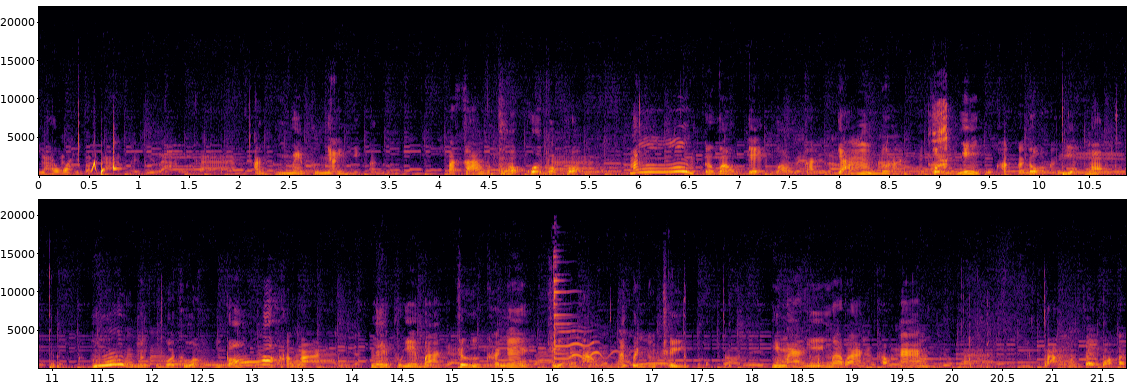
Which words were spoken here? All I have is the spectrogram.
ดีแล้ววะประกาศให้ที่หลังค่ะอันแม่ผู้ใหญ่นี่ก็ดูภาษากับครอบครัวบอกบอกมันก็เว้าแก่งเว้ากัดย้ำด้วยหันคนอย่างนี้กูคักกระโดดกระเดียกเนาะฮึ มันกูบ่ทวงนี่บ่เขาว่าแม่ผู้ใหญ่บ้านชื่อคะแนนเสียงเอามันเป็นอย่างที่หิมะหิมะบ้านเขาห้างปังมันใส่หัวกระ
